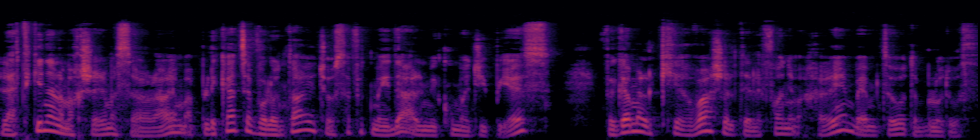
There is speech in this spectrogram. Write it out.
להתקין על המכשירים הסלולריים אפליקציה וולונטרית שאוספת מידע על מיקום ה-GPS וגם על קרבה של טלפונים אחרים באמצעות הבלוטות'.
